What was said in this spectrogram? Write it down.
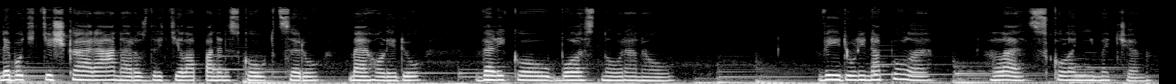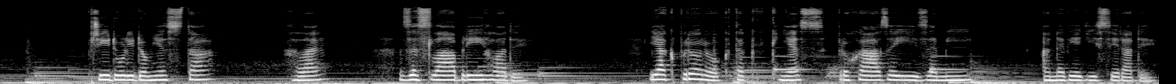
neboť těžká rána rozdrtila panenskou dceru mého lidu velikou bolestnou ranou. Vyjdu-li na pole, hle, s kolení mečem. Přijdu-li do města, hle, zesláblý hlady. Jak prorok, tak kněz procházejí zemí a nevědí si rady.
